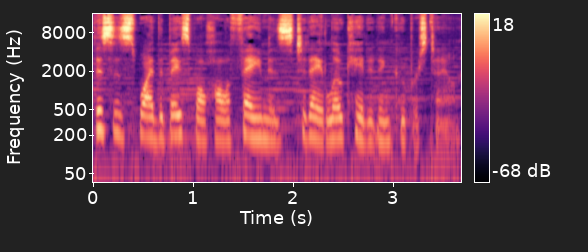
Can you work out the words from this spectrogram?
This is why the Baseball Hall of Fame is today located in Cooperstown.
